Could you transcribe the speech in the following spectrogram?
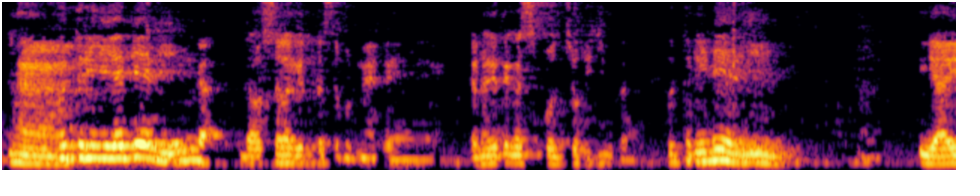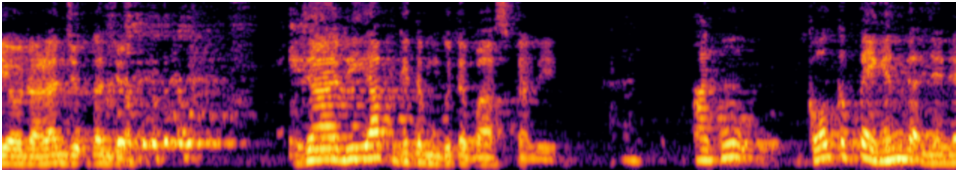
Nah. Putri Deli enggak Gak usah lagi kita sebut merek, karena kita nggak sponsori juga. Putri Deli Iya iya udah lanjut lanjut. Jadi apa kita mau kita bahas kali ini? aku kau kepengen nggak jadi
